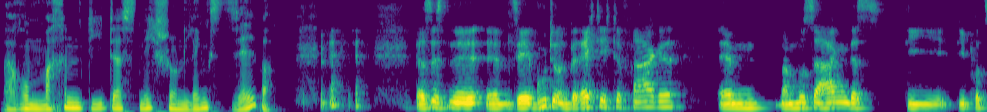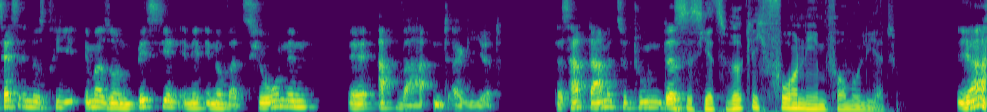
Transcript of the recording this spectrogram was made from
warum machen die das nicht schon längst selber? das ist eine äh, sehr gute und berechtigte Frage. Ähm, man muss sagen, dass die, die Prozessindustrie immer so ein bisschen in den Innovationen äh, abwartend agiert. Das hat damit zu tun, dass. Das ist jetzt wirklich vornehm formuliert. Ja,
